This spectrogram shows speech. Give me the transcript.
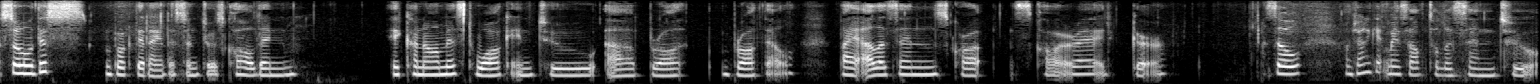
so this book that I listened to is called An Economist Walk into a Broth- Brothel by Allison Schrager. So I'm trying to get myself to listen to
